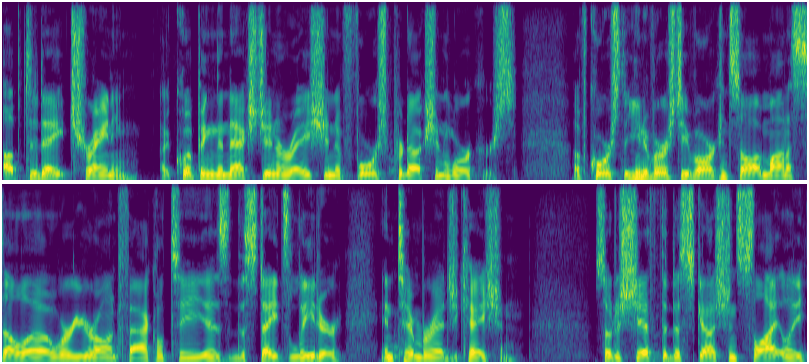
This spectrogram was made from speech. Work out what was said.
up to date training, equipping the next generation of forest production workers. Of course, the University of Arkansas at Monticello, where you're on faculty, is the state's leader in timber education. So, to shift the discussion slightly,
